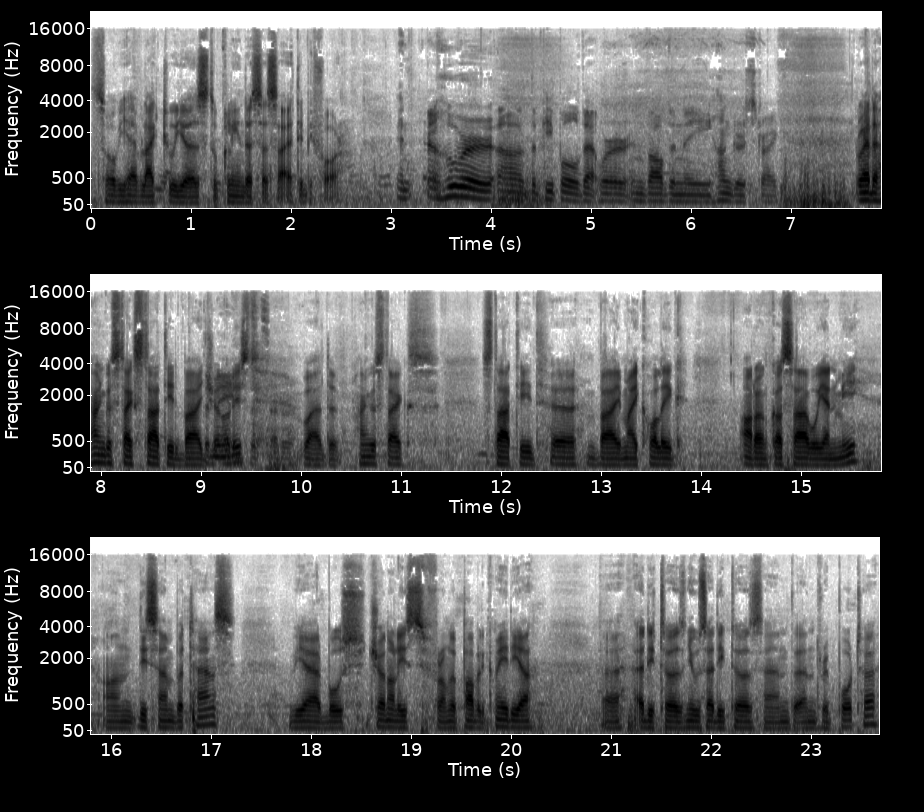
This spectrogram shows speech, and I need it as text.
So we have like two years to clean the society before. And uh, who were uh, the people that were involved in the hunger strike? Well, the hunger strike started by The journalists. names, well, the hunger strikes started uh, by my colleague Aranka Szávuly and me on December 10th. We are both journalists from the public media, uh, editors, news editors, and, and reporter.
